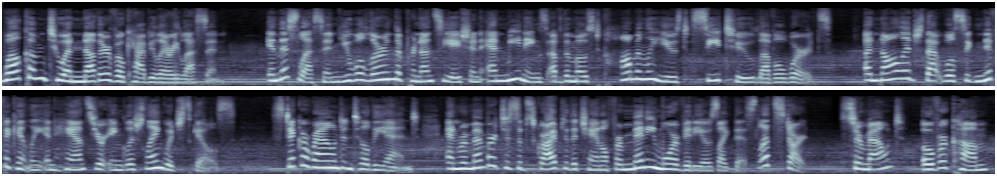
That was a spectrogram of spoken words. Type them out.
Welcome to another vocabulary lesson. In this lesson, you will learn the pronunciation and meanings of the most commonly used C2 level words, a knowledge that will significantly enhance your English language skills. Stick around until the end, and remember to subscribe to the channel for many more videos like this. Let's start. Surmount, overcome,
